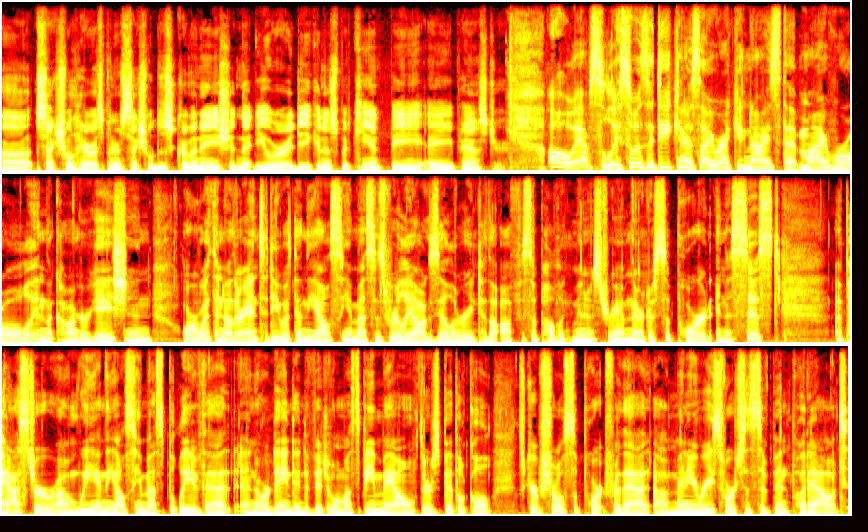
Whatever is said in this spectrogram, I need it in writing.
uh, sexual harassment or sexual discrimination, that you are a deaconess but can't be a pastor? Oh, absolutely. So, as a deaconess, I recognize that my role in the congregation or with another entity within the LCMS is really auxiliary to the Office of Public Ministry. I'm there to support and assist a pastor. Um, we in the LCMS believe that an ordained individual must be male. There's biblical scriptural support for that. Uh, many resources have been put out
